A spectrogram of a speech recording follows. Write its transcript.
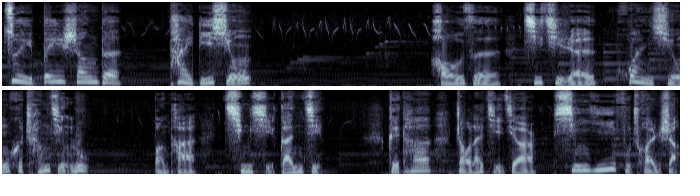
最悲伤的泰迪熊。猴子、机器人、浣熊和长颈鹿帮它清洗干净。给他找来几件新衣服穿上，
